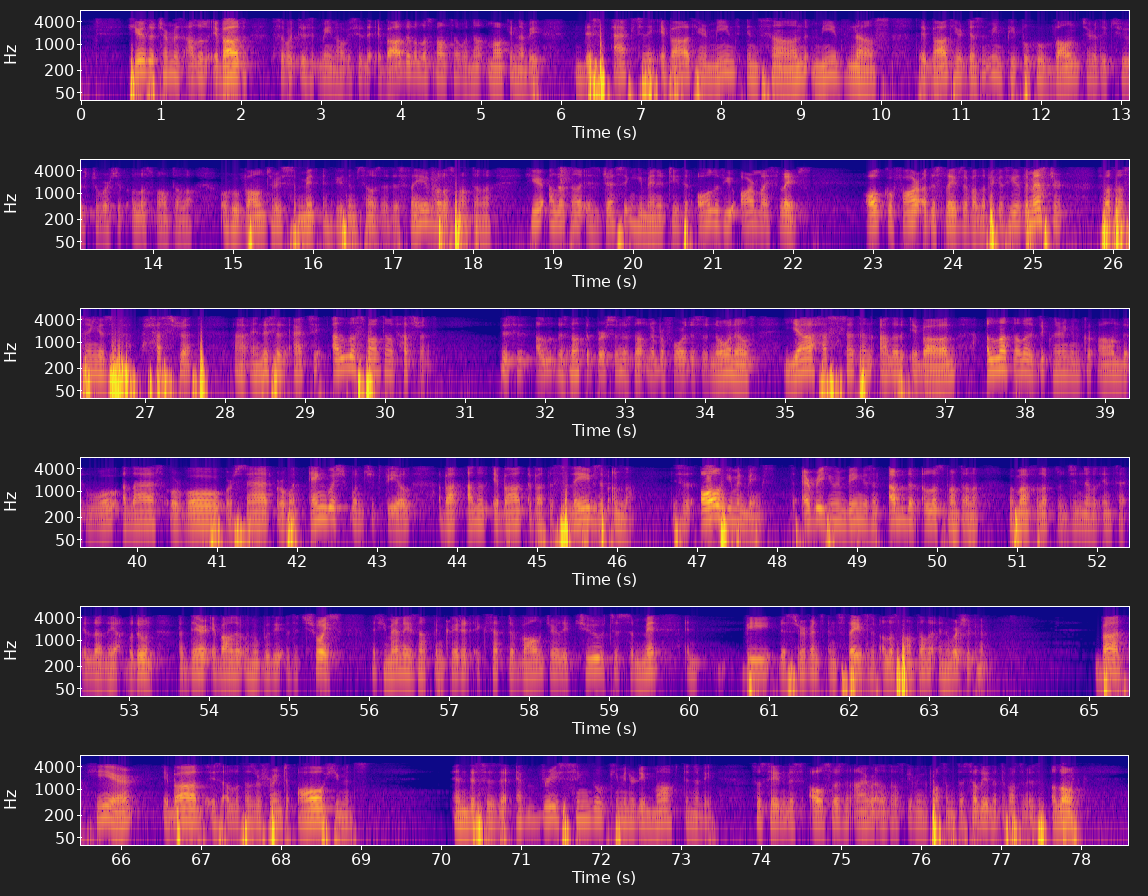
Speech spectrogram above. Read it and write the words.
Here the term is alul ibad. So what does it mean? Obviously the ibad of Allah subhanahu wa ta'ala would not mock a Nabi. This actually ibad here means insan, means nas. The ibad here doesn't mean people who voluntarily choose to worship Allah subhanahu wa ta'ala or who voluntarily submit and view themselves as a slave of Allah subhanahu wa ta'ala. Here Allah ta'ala is addressing humanity that all of you are my slaves. All kuffar are the slaves of Allah because He is the master. So Allah is saying is hasrat uh, and this is actually Allah subhanahu wa ta'ala's hasrat. This is Allah, this is not the person, this is not number four, this is no one else. Ya hasratan al ibad. Allah Ta'ala is declaring in Quran that woe, alas, or woe, or sad, or what anguish one should feel about al ibad, about the slaves of Allah. This is all human beings. So every human being is an abd of Allah subhanahu wa ta'ala. وَمَا خَلَقْتُ الْجِنَّ إِلَّا But their ibadah and is a choice that humanity has not been created except to voluntarily choose to submit and be the servants and slaves of Allah subhanahu wa ta'ala and worship Him. But here, ibad is Allah is referring to all humans. And this is that every single community mocked the Nabi. So saying this also is an ayah where Allah is giving the Prophet you that the Prophet is alone.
